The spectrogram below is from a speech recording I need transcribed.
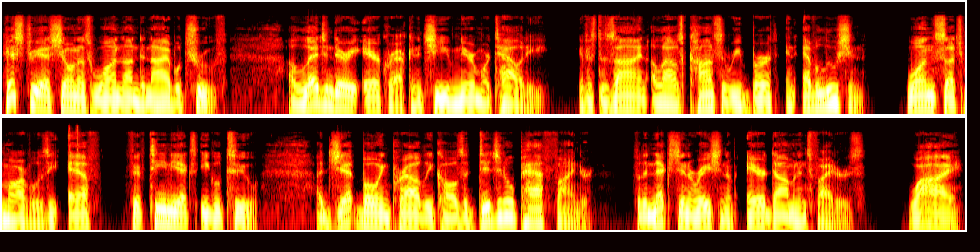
History has shown us one undeniable truth. A legendary aircraft can achieve near mortality if its design allows constant rebirth and evolution. One such marvel is the F-15EX Eagle II, a jet Boeing proudly calls a digital pathfinder for the next generation of air dominance fighters. Why?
